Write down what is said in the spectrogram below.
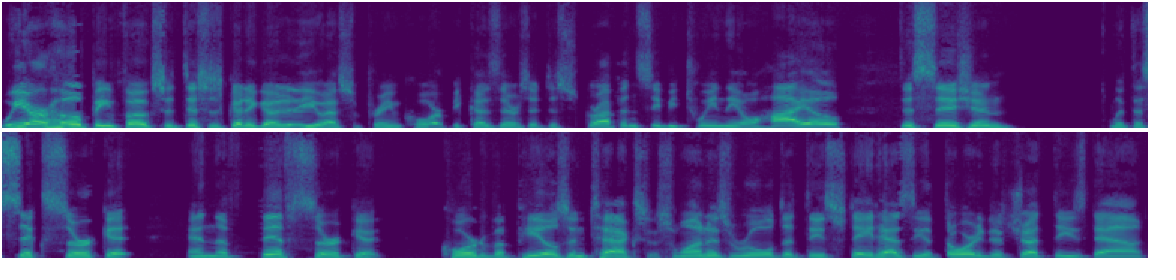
We are hoping, folks, that this is going to go to the U.S. Supreme Court because there's a discrepancy between the Ohio decision with the Sixth Circuit and the Fifth Circuit Court of Appeals in Texas. One has ruled that the state has the authority to shut these down.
